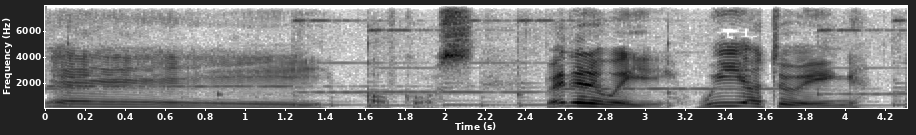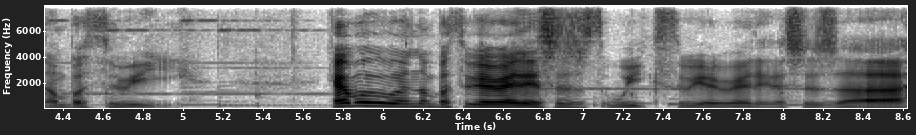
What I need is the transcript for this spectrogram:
Yay! Of course. But anyway, we are doing number three. Can't believe we're number three already. This is week three already. This is, uh,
